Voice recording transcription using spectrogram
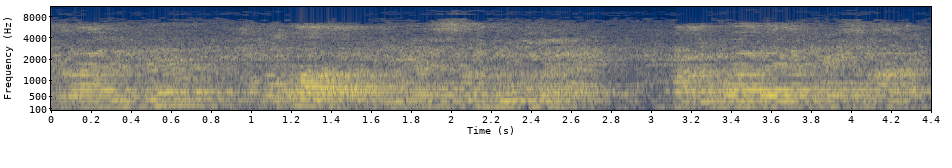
Selanjutnya, Kepala Dinas Perhubungan Kabupaten Semarang.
